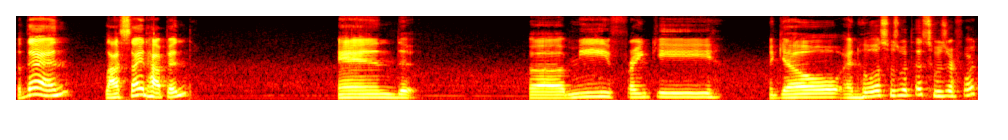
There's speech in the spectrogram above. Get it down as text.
But then last night happened and uh me, Frankie, Miguel, and who else was with us? Who was our fourth?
